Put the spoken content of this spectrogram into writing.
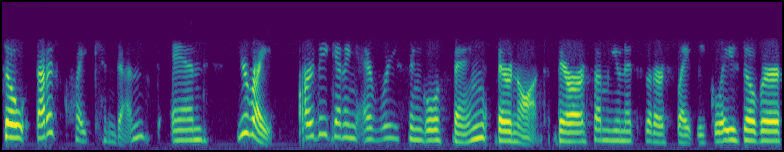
So that is quite condensed. And you're right. Are they getting every single thing? They're not. There are some units that are slightly glazed over.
